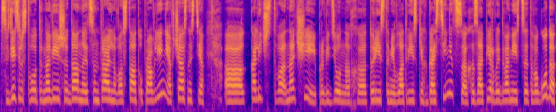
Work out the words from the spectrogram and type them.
свидетельствуют новейшие данные Центрального стат управления. В частности, э, количество ночей, проведенных э, туристами в латвийских гостиницах за первые два месяца этого года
